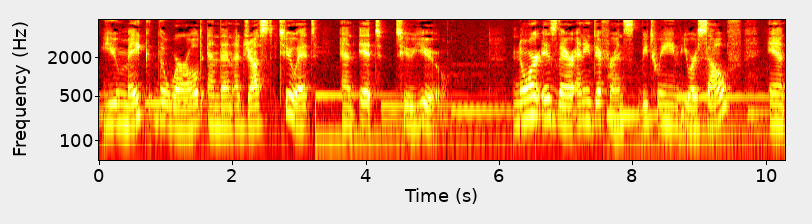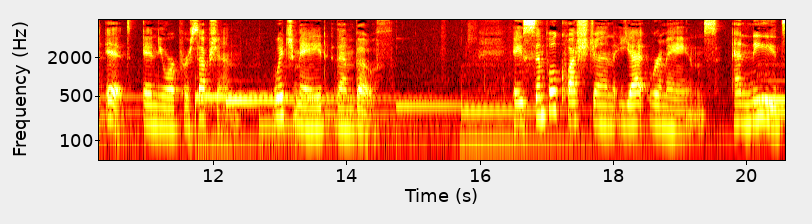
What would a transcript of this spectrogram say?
You make the world and then adjust to it and it to you. Nor is there any difference between yourself and it in your perception, which made them both. A simple question yet remains and needs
